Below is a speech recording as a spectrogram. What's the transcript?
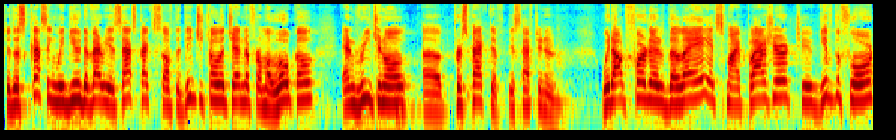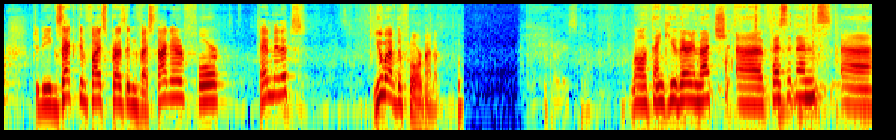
to discussing with you the various aspects of the digital agenda from a local and regional uh, perspective this afternoon. Without further delay, it's my pleasure to give the floor to the Executive Vice President Vestager for 10 minutes. You have the floor, Madam. Well, thank you very much, uh, President, uh,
